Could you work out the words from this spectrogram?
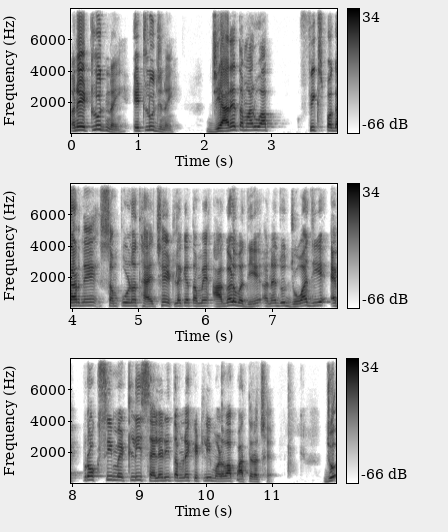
અને એટલું જ નહીં, એટલું જ નહીં. જ્યારે તમારું આ ફિક્સ પગારને સંપૂર્ણ થાય છે એટલે કે તમે આગળ વધીએ અને જો જોવા જઈએ એપ્રોક્સિમેટલી સેલેરી તમને કેટલી મળવા પાત્ર છે. જો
